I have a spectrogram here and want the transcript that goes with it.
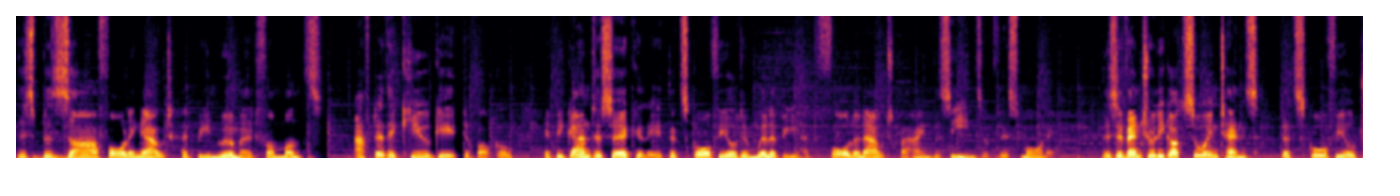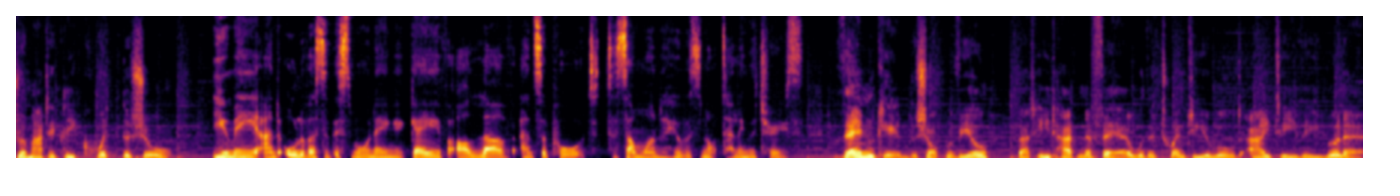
this bizarre falling out had been rumoured for months. After the Q-Gate debacle, it began to circulate that Schofield and Willoughby had fallen out behind the scenes of This Morning. This eventually got so intense that Schofield dramatically quit the show. You, me, and all of us at this morning gave our love and support to someone who was not telling the truth. Then came the shock reveal that he'd had an affair with a 20 year old ITV runner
